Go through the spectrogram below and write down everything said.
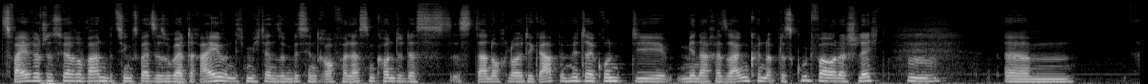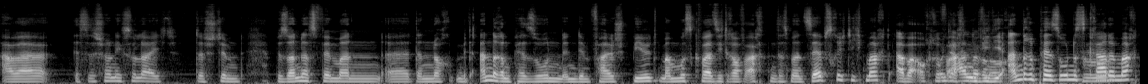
zwei Regisseure waren, beziehungsweise sogar drei und ich mich dann so ein bisschen darauf verlassen konnte, dass es da noch Leute gab im Hintergrund, die mir nachher sagen können, ob das gut war oder schlecht. Hm. Ähm, aber es ist schon nicht so leicht, das stimmt. Besonders wenn man äh, dann noch mit anderen Personen in dem Fall spielt. Man muss quasi darauf achten, dass man es selbst richtig macht, aber auch darauf achten, wie die noch. andere Person es Mhm. gerade macht.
